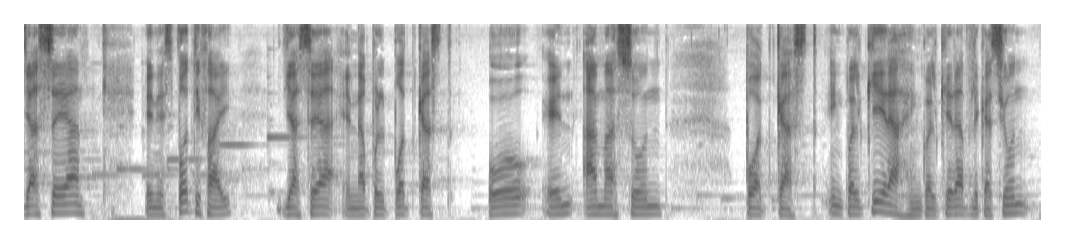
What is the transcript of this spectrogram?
ya sea en Spotify, ya sea en Apple Podcast o en Amazon Podcast. En cualquiera, en cualquier aplicación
